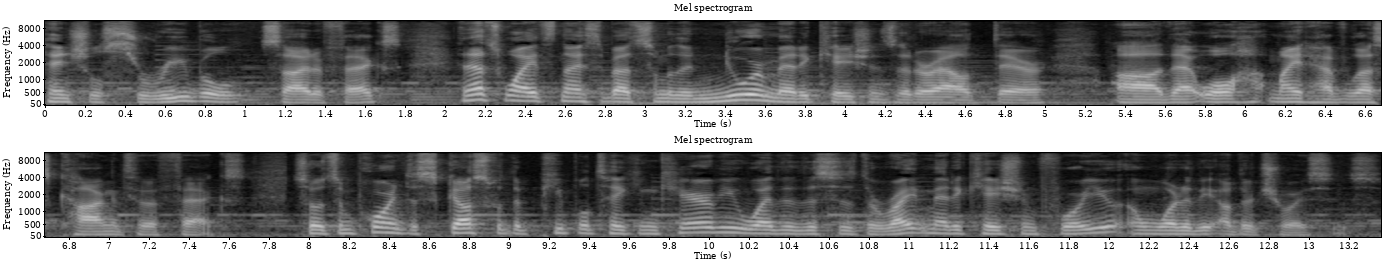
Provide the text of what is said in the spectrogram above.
potential cerebral side effects. And that's why it's nice about some of the newer medications that are out there uh, that will, might have less cognitive effects. So it's important to discuss with the people taking care of you whether this is the right medication for you and what are the other choices.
